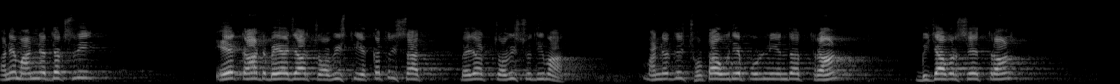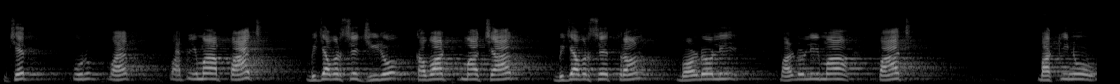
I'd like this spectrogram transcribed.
અને માન્ય અધ્યક્ષશ્રી એક આઠ બે હજાર ચોવીસથી એકત્રીસ સાત બે હજાર ચોવીસ સુધીમાં માન્ય અધ્યક્ષ છોટા ઉદેપુરની અંદર ત્રણ, બીજા વર્ષે ત્રણ, જેતપુર વા- વાપીમાં પાંચ બીજા વર્ષે જીરો, કવાટમાં ચાર, બીજા વર્ષે ત્રણ, બોરડોલી, બારડોલીમાં પાંચ, બાકીનું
